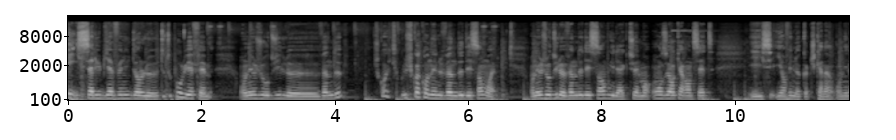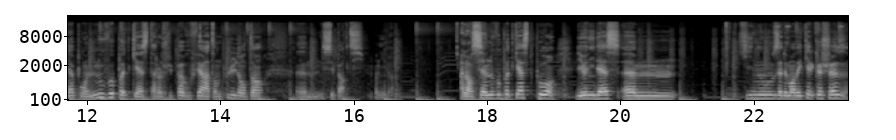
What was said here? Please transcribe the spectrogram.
Hey, salut, bienvenue dans le Toutou pour l'UFM. On est aujourd'hui le 22 Je crois, qu'on est le 22 décembre, ouais. On est aujourd'hui le 22 décembre, il est actuellement 11h47 et il y le coach canin. On est là pour un nouveau podcast. Alors je vais pas vous faire attendre plus longtemps. Euh, c'est parti, on y va. Alors c'est un nouveau podcast pour Léonidas euh, qui nous a demandé quelque chose.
